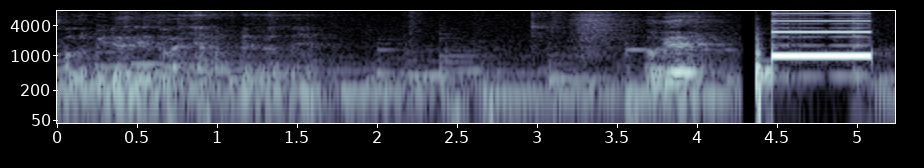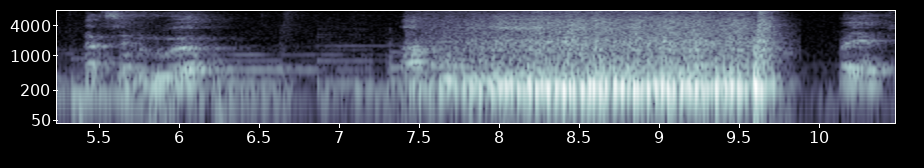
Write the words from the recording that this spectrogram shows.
Kalau lebih dari itu kayaknya enak deh rasanya. Oke. Next yang kedua. Aku pilih peyek.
